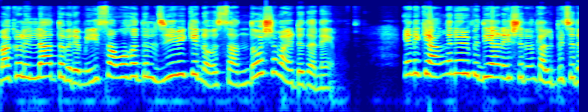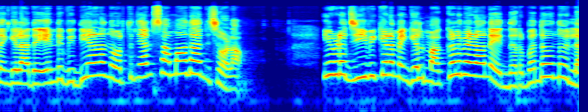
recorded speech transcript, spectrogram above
മക്കളില്ലാത്തവരും ഈ സമൂഹത്തിൽ ജീവിക്കുന്നു. സന്തോഷമായിട്ട് തന്നെ. എനിക്ക് അങ്ങനെ ഒരു വിധിയാണ് ഈശ്വരൻ കൽപ്പിച്ചതെങ്കിൽ അത് എന്റെ വിധിയാണെന്നോർത്ത് ഞാൻ സമാധാനിച്ചോളാം. ഇവിടെ ജീവിക്കണമെങ്കിൽ മക്കൾ വേണമെന്നേ നിർബന്ധമൊന്നുമില്ല.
